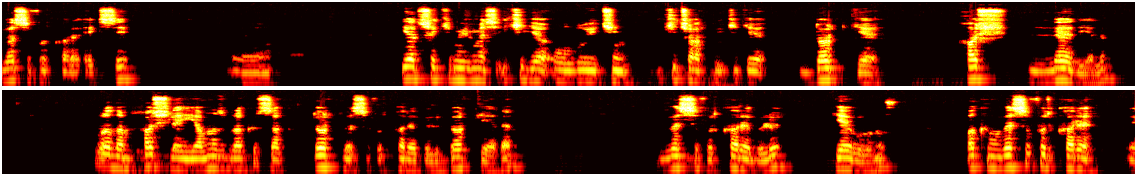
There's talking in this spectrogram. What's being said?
ve 0 kare eksi e, yer çekimi ivmesi 2G olduğu için 2 çarpı 2G 4G H L diyelim. Buradan H L'yi yalnız bırakırsak 4 ve 0 kare bölü 4G'den ve 0 kare bölü G bulunur. Bakın ve 0 kare e,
